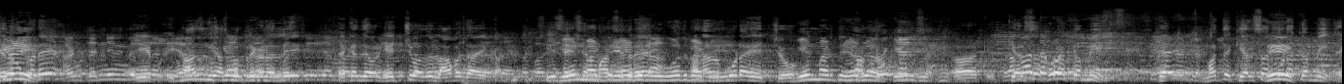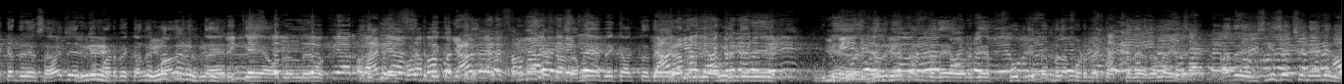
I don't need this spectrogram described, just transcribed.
ಕೆಲವು ಕಡೆ ಈ ಈ ಖಾಸಗಿ ಆಸ್ಪತ್ರೆಗಳಲ್ಲಿ ಯಾಕಂದ್ರೆ ಅವ್ರಿಗೆ ಹೆಚ್ಚು ಅದು ಲಾಭದಾಯಕ. ಈ ಸೆಕ್ಷನ್ ಮಾಡ್ತೀರಿ ಮಾಡಿಸಿದ್ರೆ ಹಣನೂ ಕೂಡ ಹೆಚ್ಚು. ಏನ್ ಮಾಡ್ತೀರಿ. ಕೆಲಸ ಕೂಡ ಕಮ್ಮಿ. ಮತ್ತೆ ಕೆಲಸ ಕೂಡ ಕಮ್ಮಿ. ಯಾಕಂದ್ರೆ ಸಹಜ ಇವ್ರೇ, ಮಾಡ್ಬೇಕಂದ್ರೆ ಬಹಳಷ್ಟು ತಯಾರಿಕೆ ಅವರಲ್ಲಿ ಅದಕ್ಕೆ ಸಭಾಪತಿ, ಬೇಕಾಗ್ತದೆ. ಸಮಯ ಬೇಕಾಗ್ತದೆ. ಅವ್ರಿಗೆ ಪೂರ್ತಿ ಬೆಂಬಲ ಕೊಡಬೇಕಾಗ್ತದೆ ಅದೆಲ್ಲ ಇದೆ. ಆದರೆ ಈ ಸಿ ಸೆಕ್ಷನ್ ಏನಿಲ್ಲ.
